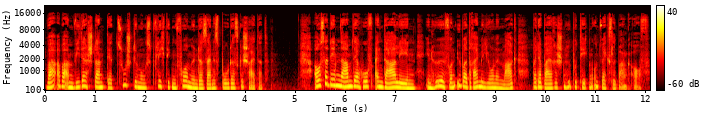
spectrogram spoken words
war aber am Widerstand der zustimmungspflichtigen Vormünder seines Bruders gescheitert. Außerdem nahm der Hof ein Darlehen in Höhe von über drei Millionen Mark bei der Bayerischen Hypotheken- und Wechselbank auf.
